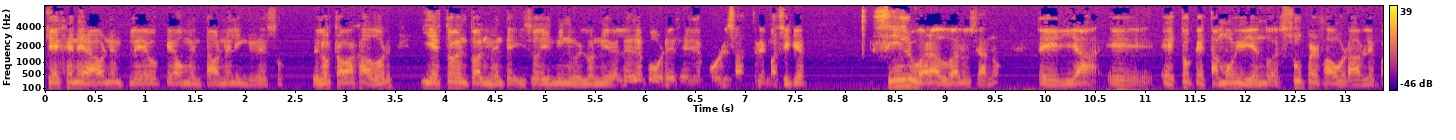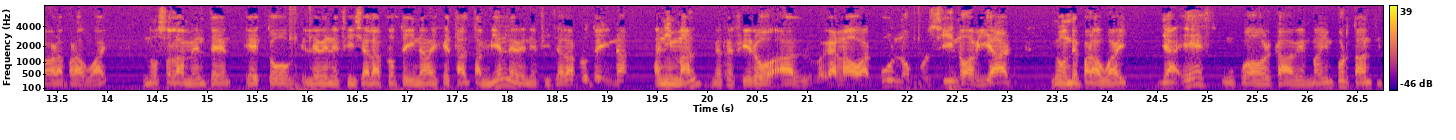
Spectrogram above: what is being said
que generaron empleo, que aumentaron el ingreso de los trabajadores y esto eventualmente hizo disminuir los niveles de pobreza y de pobreza extrema. Así que, sin lugar a dudas, Luciano, te diría, eh, esto que estamos viviendo es súper favorable para Paraguay. No solamente esto le beneficia a la proteína vegetal, también le beneficia a la proteína animal. Me refiero al ganado vacuno, porcino, aviar, donde Paraguay ya es un jugador cada vez más importante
